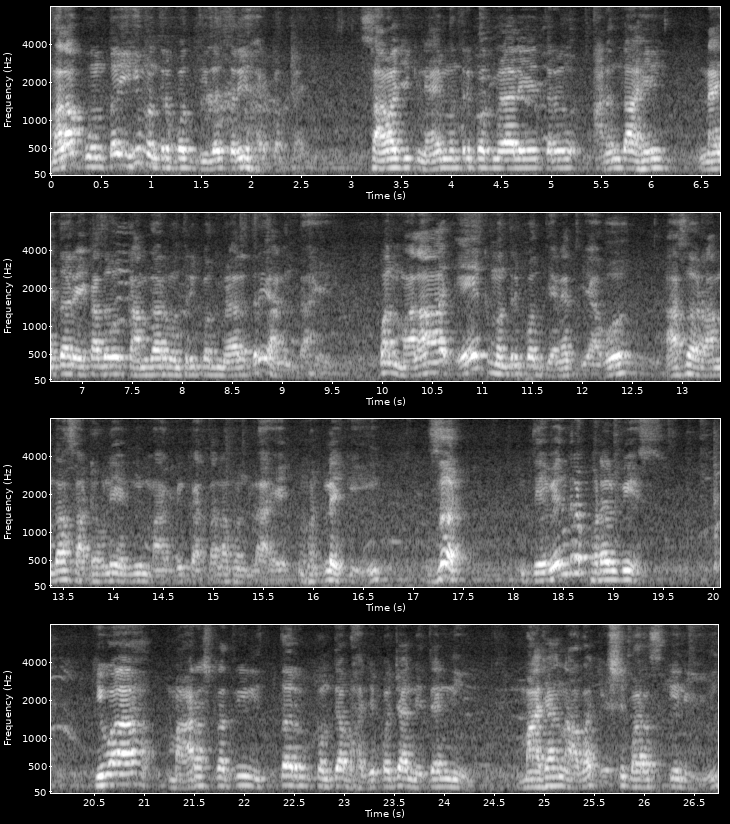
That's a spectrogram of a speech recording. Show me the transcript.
मला कोणतंही मंत्रिपद दिलं तरी हरकत नाही. सामाजिक न्याय मंत्रिपद मिळाले तर आनंद आहे नाहीतर एखादं कामगार मंत्रिपद मिळालं तरी आनंद आहे. पण मला एक मंत्रिपद देण्यात यावं असं रामदास आठवले यांनी मागणी करताना म्हटलं आहे. म्हटलंय की जर देवेंद्र फडणवीस किंवा महाराष्ट्रातील इतर कोणत्या भाजपच्या नेत्यांनी माझ्या नावाची शिफारस केली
